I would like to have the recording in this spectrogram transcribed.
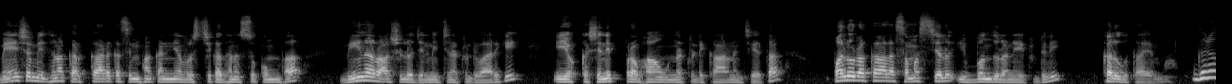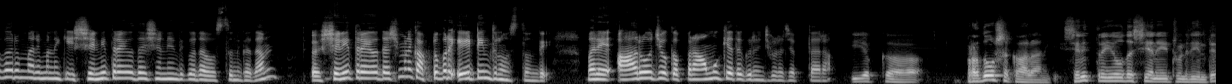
మేష మిథున కర్కాటక సింహ కన్య వృశ్చిక ధనస్సు కుంభ మీన రాశిలో జన్మించినటువంటి వారికి ఈ యొక్క శని ప్రభావం ఉన్నటువంటి కారణం చేత పలు రకాల సమస్యలు ఇబ్బందులు అనేటువంటివి కలుగుతాయమ్మా. గురుగారు మరి మనకి శని త్రయోదశి అనేది కూడా వస్తుంది కదా. శని త్రయోదశి మనకి అక్టోబర్ ఎయిటీన్త్ వస్తుంది. మరి ఆ రోజు యొక్క ప్రాముఖ్యత గురించి కూడా చెప్తారా? ఈ యొక్క ప్రదోష కాలానికి శని త్రయోదశి అనేటువంటిది అంటే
